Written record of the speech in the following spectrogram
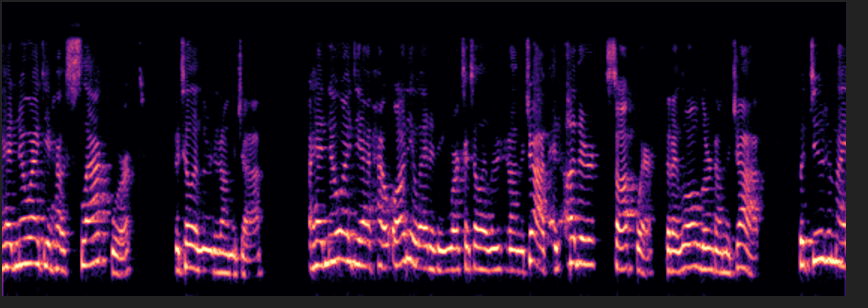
had no idea how Slack worked until I learned it on the job. I had no idea how audio editing worked until I learned it on the job and other software that I all learned on the job. But due to my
